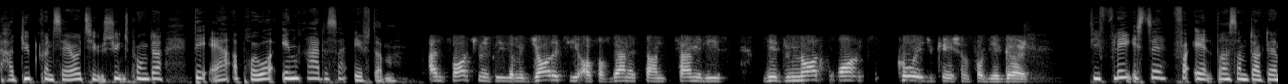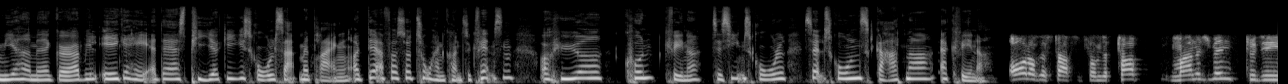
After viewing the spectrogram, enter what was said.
har dybt konservative synspunkter, det er at prøve at indrette sig efter dem. Unfortunately, the majority of Afghanistan families, they do not want co-education for their girls. De fleste forældre, som Dr. Amir havde med at gøre, ville ikke have, at deres piger gik i skole sammen med drengen, og derfor så tog han konsekvensen og hyrede kun kvinder til sin skole. Selv skolens gardnere er kvinder. All of the staff from the top management to the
